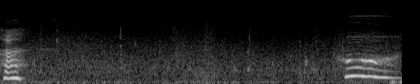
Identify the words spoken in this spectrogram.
ha. Whew.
